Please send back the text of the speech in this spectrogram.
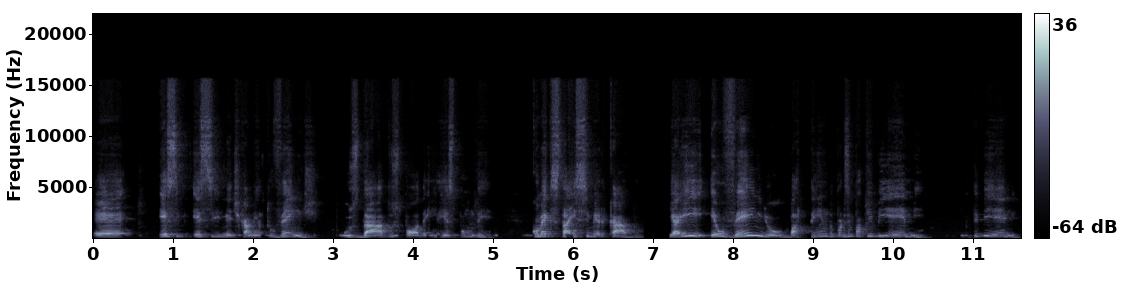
É, esse, esse medicamento vende? Os dados podem responder. Como é que está esse mercado? E aí eu venho batendo, por exemplo, a PBM. PBM.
